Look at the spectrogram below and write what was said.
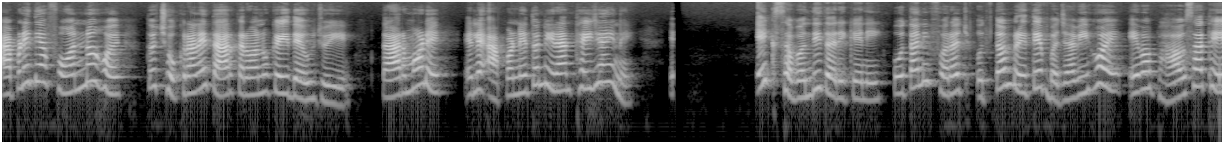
આપણે ત્યાં ફોન ન હોય તો છોકરાને તાર કરવાનું કહી દેવું જોઈએ. તાર મળે એટલે આપણને તો નિરાંત થઈ જાય ને. એક સંબંધી તરીકેની પોતાની ફરજ ઉત્તમ રીતે બજાવી હોય એવા ભાવ સાથે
